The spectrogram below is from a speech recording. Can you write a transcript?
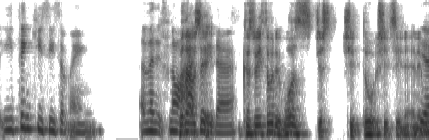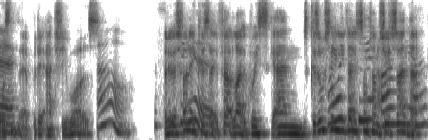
you think you see something, and then it's not But that was actually it. there. Because we thought it was just she thought she'd seen it and it Yeah. wasn't there, but it actually was. Oh. that's but it was so funny because it felt like we scanned. Because also, Why you know, sometimes you find that.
